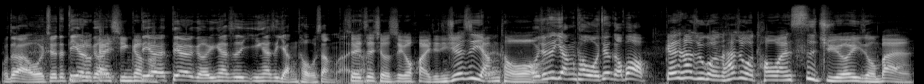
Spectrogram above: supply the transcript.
我 对啊，我觉得第二个开心干嘛？第二第二个应该是应该是羊头上来，所以这球是一个坏球。你觉得是羊头哦？我觉得是洋投，我觉得搞不好。但是他如果他如果投完四局而已怎么办？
